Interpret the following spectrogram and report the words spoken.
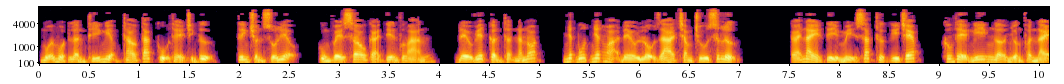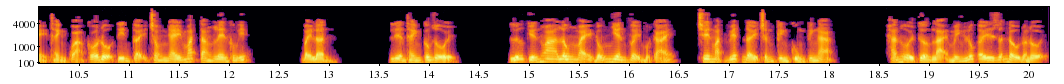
mỗi một lần thí nghiệm thao tác cụ thể trình tự, tinh chuẩn số liệu cùng về sau cải tiến phương án, đều viết cẩn thận nắn nót, nhất bút nhất họa đều lộ ra chăm chú sức lực. Cái này tỉ mỉ xác thực ghi chép, không thể nghi ngờ nhường phần này thành quả có độ tin cậy trong nháy mắt tăng lên không ít. Bảy lần. Liền thành công rồi. Lữ kiến hoa lông mày đống nhiên vậy một cái, trên mặt viết đầy trần kinh cùng kinh ngạc. Hắn hồi tưởng lại mình lúc ấy dẫn đầu đoàn đội,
